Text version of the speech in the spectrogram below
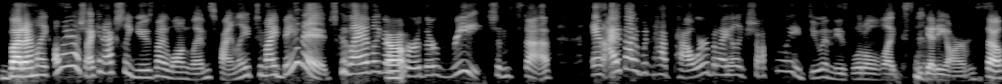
But I'm like, oh my gosh, I can actually use my long limbs finally to my advantage because I have like a Yeah. further reach and stuff. And I thought I wouldn't have power, but I like shockingly do in these little like spaghetti arms. So,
